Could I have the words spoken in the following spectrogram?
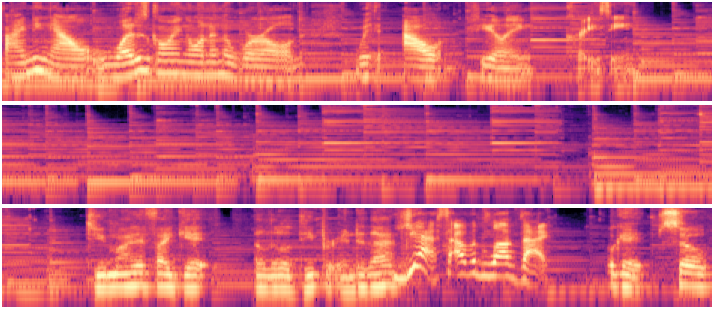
finding out what is going on in the world without feeling crazy. Do you mind if I get a little deeper into that? Yes, I would love that. Okay, so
